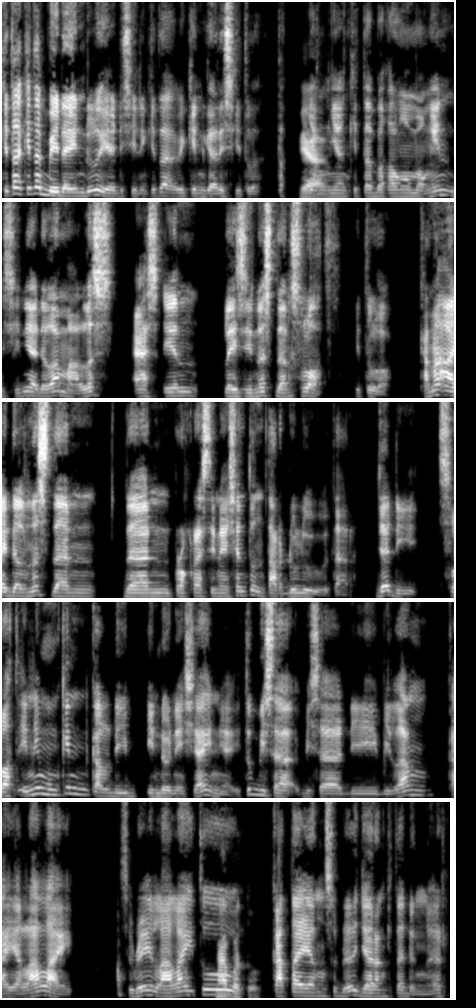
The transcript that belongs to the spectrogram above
kita kita bedain dulu ya di sini kita bikin garis gitu loh. Iya. Yang yang kita bakal ngomongin di sini adalah males as in laziness dan sloth gitu loh. Karena idleness dan dan procrastination tuh ntar dulu, ntar. Jadi sloth ini mungkin kalau di Indonesiain ya itu bisa bisa dibilang kayak lalai. Sebenarnya lalai itu kata yang sebenarnya jarang kita dengar.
